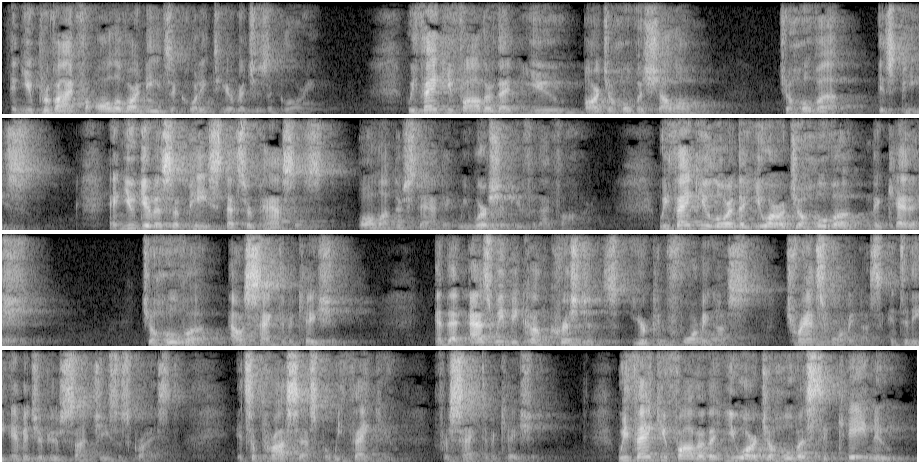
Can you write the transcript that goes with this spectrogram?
And you provide for all of our needs according to your riches and glory. We thank you, Father, that you are Jehovah Shalom. Jehovah is peace. And you give us a peace that surpasses all understanding. We worship you for that, Father. We thank you, Lord, that you are Jehovah Mekedesh, Jehovah, our sanctification. And that as we become Christians, you're conforming us transforming us into the image of your Son, Jesus Christ. It's a process, but we thank you for sanctification. We thank you, Father, that you are Jehovah Tsidkenu,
